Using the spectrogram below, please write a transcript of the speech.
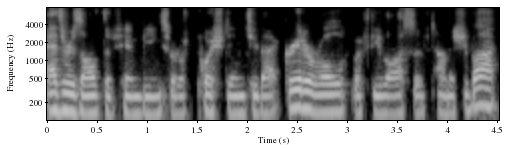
as a result of him being sort of pushed into that greater role with the loss of Thomas Chabot.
